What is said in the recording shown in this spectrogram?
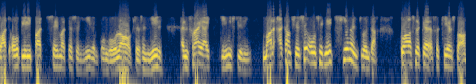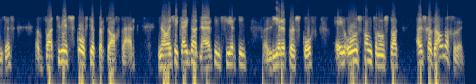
wat op hierdie pad sê maar tussen hier en Pongola of tussen hier in Vryheid diens doen. Maar ek kan vir jou sê ons het net 27 plaaslike verkeersbeamptes wat twee skofte per dag werk. Nou as jy kyk na 13, 14 lede per skof en ons vang van ons stad is geweldig groot.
